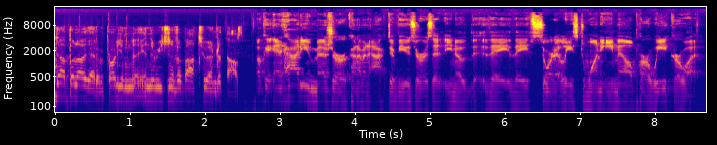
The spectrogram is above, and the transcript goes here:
No, below that, probably in the, in the region of about 200,000. Okay, and how do you measure kind of an active user? Is it, you know, they, they sort at least one email per week or what?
